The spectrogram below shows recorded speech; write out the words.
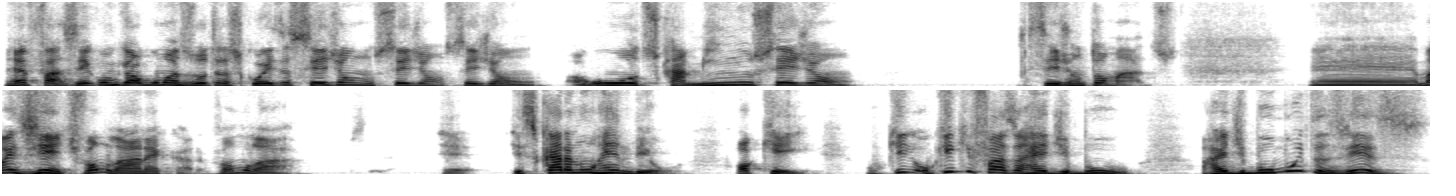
né, fazer com que algumas outras coisas sejam sejam sejam alguns outros caminhos sejam sejam tomados. É, mas gente, vamos lá, né, cara? Vamos lá. É, esse cara não rendeu. Ok. O que, o que que faz a Red Bull? A Red Bull muitas vezes,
